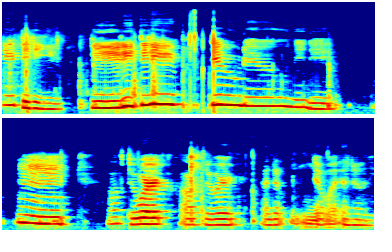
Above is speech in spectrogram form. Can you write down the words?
Do do do do do do do do do do. Hmm. Off to work. Off to work. I don't know what I don't.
